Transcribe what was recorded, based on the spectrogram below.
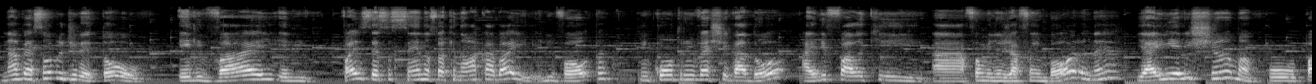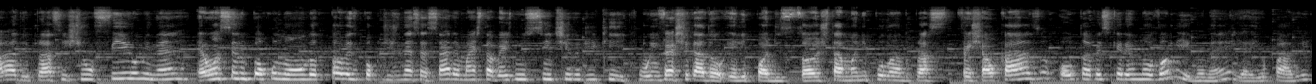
na versão do diretor, ele vai, ele faz essa cena, só que não acaba aí. Ele volta, encontra um investigador, aí ele fala que a família já foi embora, né? E aí ele chama o padre para assistir um filme, né? É uma cena um pouco longa, talvez um pouco desnecessária, mas talvez no sentido de que o investigador ele pode só estar manipulando para fechar o caso, ou talvez querer um novo amigo, né? E aí o padre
